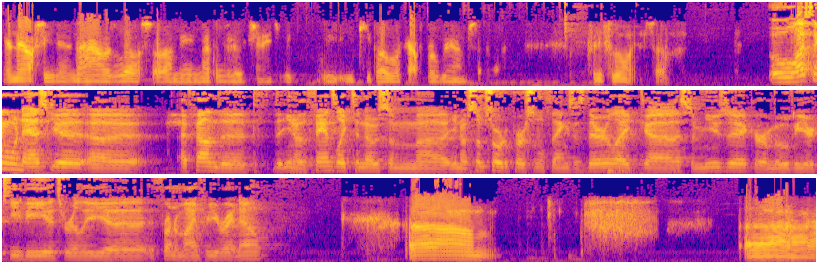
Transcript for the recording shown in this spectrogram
in the off season now as well. So I mean, nothing's really changed. We we, we keep our workout programs uh, pretty fluent. So. Well, last thing I wanted to ask you. Uh, I found the, the, you know the fans like to know some uh, you know some sort of personal things. Is there like uh, some music or a movie or TV that's really uh, front of mind for you right now? Um, uh,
